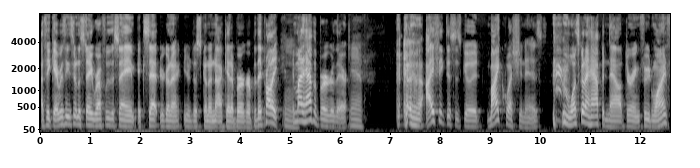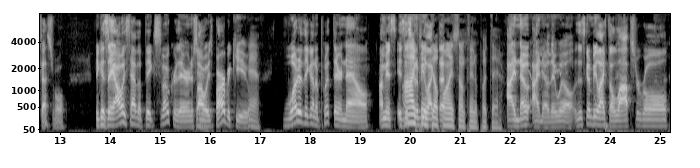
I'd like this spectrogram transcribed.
I think everything's going to stay roughly the same, except you're gonna you're just gonna not get a burger. But they probably they might have a burger there. yeah. I think this is good. My question is, what's going to happen now during Food and Wine Festival? Because they always have a big smoker there, and it's Yeah. always barbecue. Yeah, What are they going to put there now? I mean, is, is this going to be like they'll the? find something to put there. I know, I know they will. Is this going to be like the lobster roll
